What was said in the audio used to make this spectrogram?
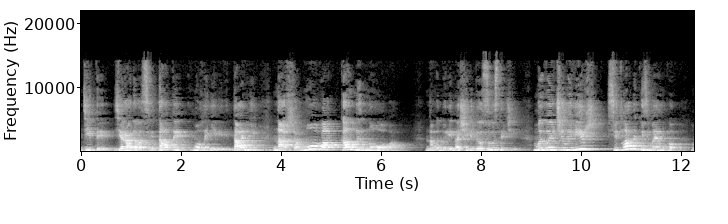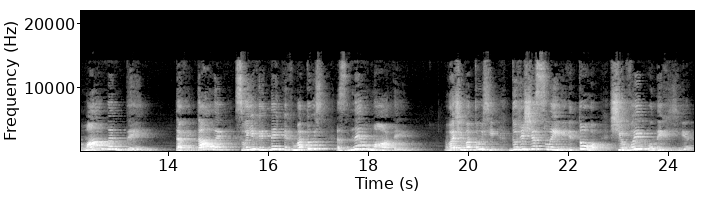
Діти, я рада вас вітати в мовленнєвій вітальні. Наша мова калинова. На минулій нашій відеозустрічі ми вивчили вірш Світлани Кузьменко Мамин день та вітали своїх рідненьких матусь з Днем Матері. Ваші матусі дуже щасливі від того, що ви у них є.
